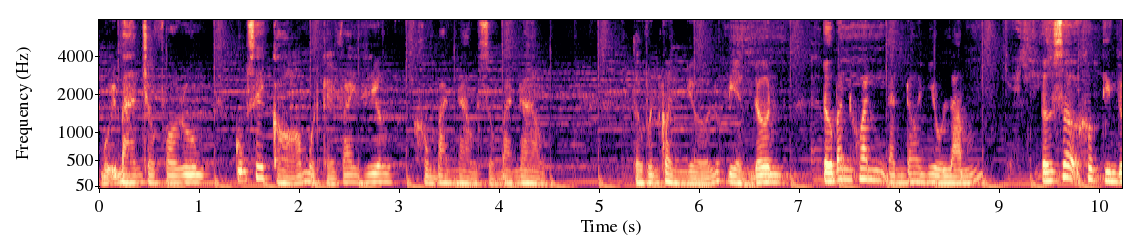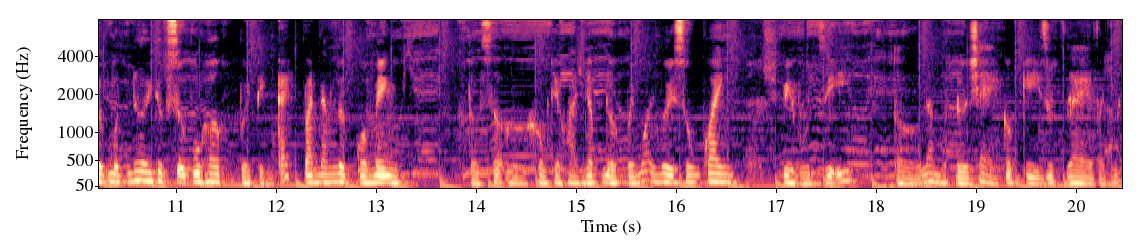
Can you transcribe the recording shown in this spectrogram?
Mỗi ban trong forum cũng sẽ có một cái vai riêng, không ban nào giống ban nào. Tớ vẫn còn nhớ lúc điền đơn, tớ băn khoăn đắn đo nhiều lắm. Tớ sợ không tìm được một nơi thực sự phù hợp với tính cách và năng lực của mình. Tớ sợ không thể hòa nhập được với mọi người xung quanh vì vốn dĩ tớ là một đứa trẻ cực kỳ rụt rè và nhút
